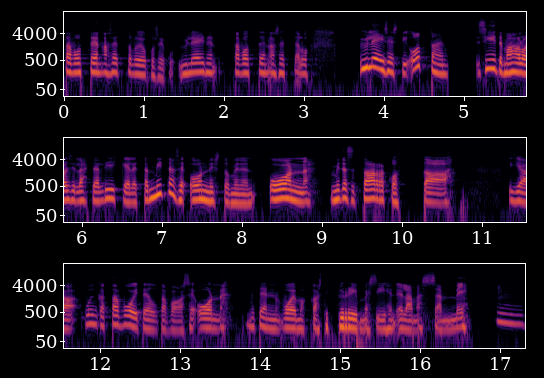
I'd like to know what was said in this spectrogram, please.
tavoitteen asettelu, joku se joku yleinen tavoitteen asettelu, yleisesti ottaen siitä mä haluaisin lähteä liikkeelle, että mitä se onnistuminen on, mitä se tarkoittaa ja kuinka tavoiteltavaa se on, miten voimakkaasti pyrimme siihen elämässämme. Mm.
